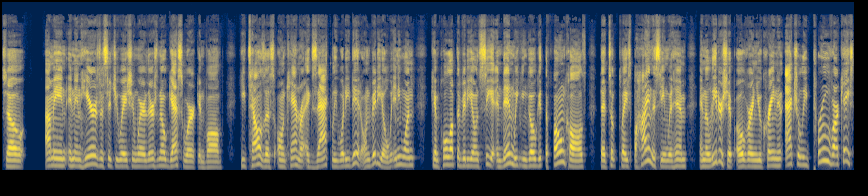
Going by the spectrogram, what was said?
So, I mean, and then here's a situation where there's no guesswork involved. He tells us on camera exactly what he did on video. Anyone can pull up the video and see it. And then we can go get the phone calls that took place behind the scene with him and the leadership over in Ukraine and actually prove our case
